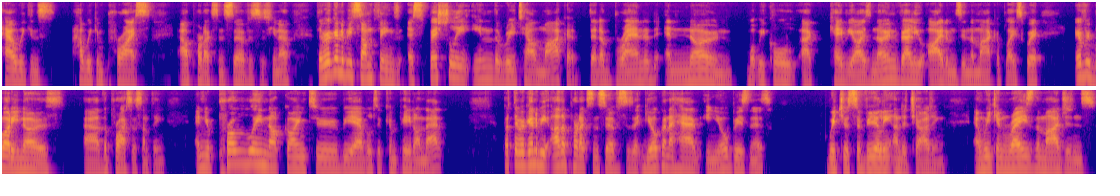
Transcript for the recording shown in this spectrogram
how we can how we can price our products and services you know? There are going to be some things especially in the retail market that are branded and known what we call uh, KVIs known value items in the marketplace where everybody knows uh, the price of something. And you're probably not going to be able to compete on that. But there are going to be other products and services that you're going to have in your business which are severely undercharging, and we can raise the margins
